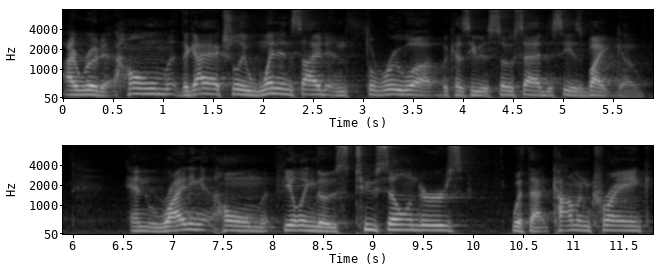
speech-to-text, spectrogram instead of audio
I rode it home. The guy actually went inside and threw up because he was so sad to see his bike go. And riding it home, feeling those two cylinders with that common crank,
